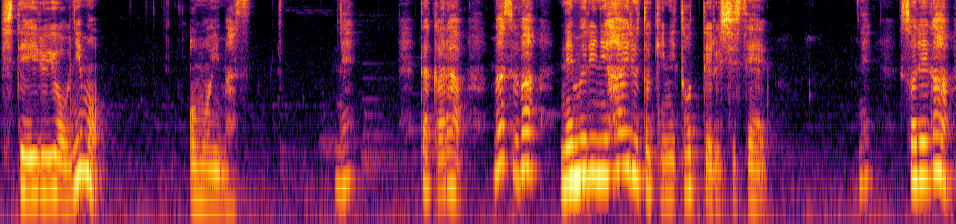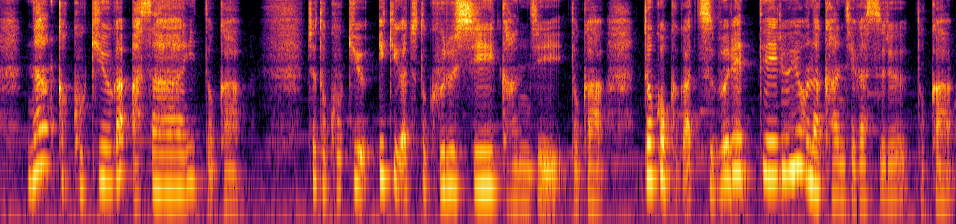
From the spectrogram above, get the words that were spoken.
しているようにも思います。ね。だから、まずは眠りに入るときにとってる姿勢。ね。それが、なんか呼吸が浅いとか、ちょっと呼吸、息がちょっと苦しい感じとか、どこかが潰れているような感じがするとか、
